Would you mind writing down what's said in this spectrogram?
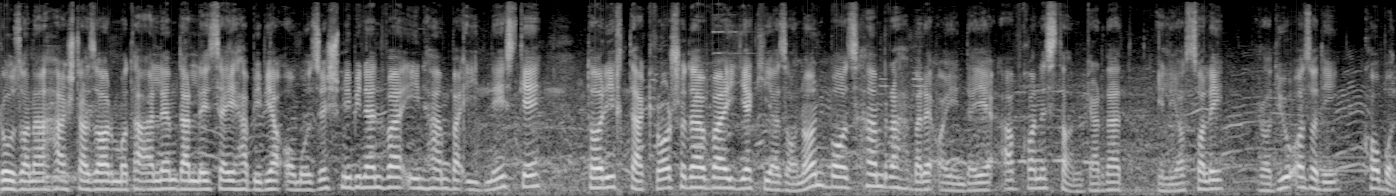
روزانه 8000 متعلم در لیسه حبیبیه آموزش می‌بینند و این هم بعید نیست که تاریخ تکرار شده و یکی از آنان باز هم رهبر آینده افغانستان گردد. الیاس سالی رادیو آزادی کابل.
